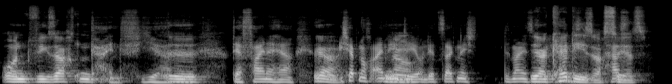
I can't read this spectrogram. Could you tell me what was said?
und wie gesagt, ein, Kein Fiat. Äh, der feine Herr. ja, ich habe noch eine genau. Idee und jetzt sag nicht, das meine ich ja, jetzt Caddy ernst. sagst Hast- du jetzt.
